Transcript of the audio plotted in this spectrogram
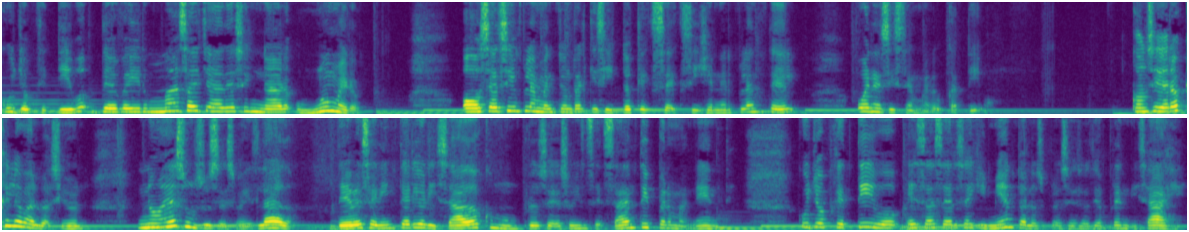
cuyo objetivo debe ir más allá de asignar un número o ser simplemente un requisito que se exige en el plantel o en el sistema educativo. Considero que la evaluación no es un suceso aislado, debe ser interiorizado como un proceso incesante y permanente, cuyo objetivo es hacer seguimiento a los procesos de aprendizaje.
